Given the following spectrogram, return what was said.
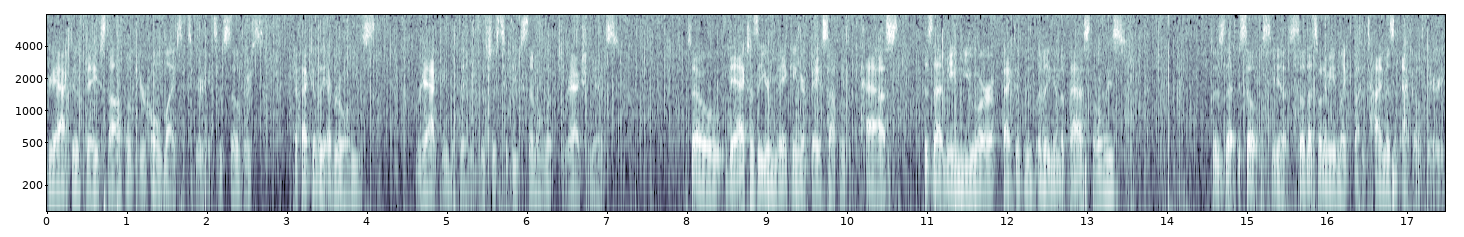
reactive based off of your whole life's experiences. So there's effectively everyone's reacting to things. It's just to the extent of what the reaction is. So the actions that you're making are based off of the past. Does that mean you are effectively living in the past always? Does that so yeah? So that's what I mean. Like by time is an echo theory.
